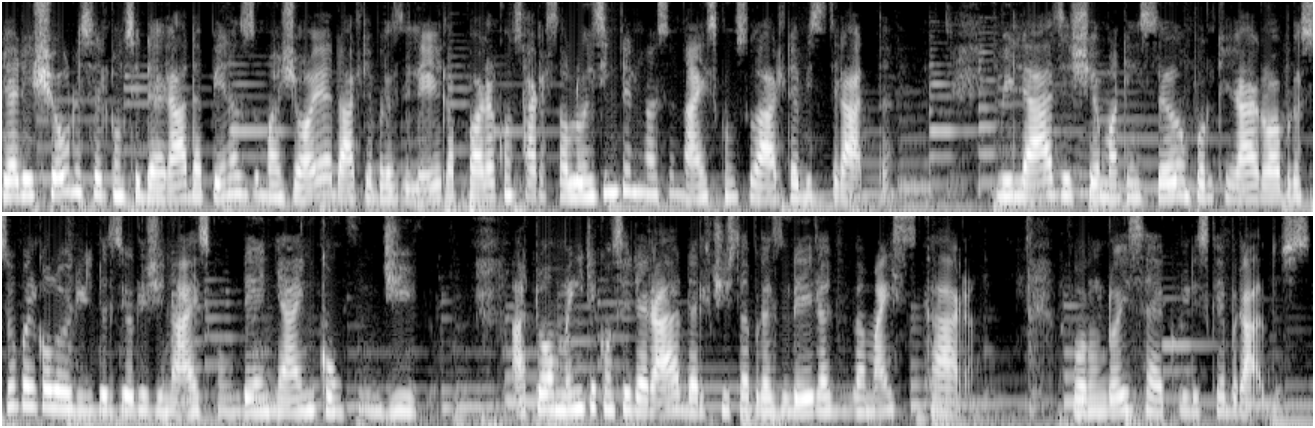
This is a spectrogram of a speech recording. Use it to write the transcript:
Já deixou de ser considerada apenas uma joia da arte brasileira para alcançar salões internacionais com sua arte abstrata. Milhazes chama atenção por criar obras super coloridas e originais com um DNA inconfundível. Atualmente é considerada a artista brasileira viva mais cara. Foram dois recordes quebrados.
